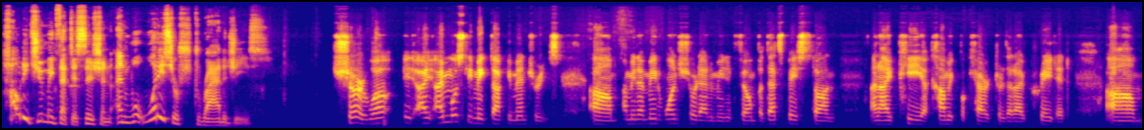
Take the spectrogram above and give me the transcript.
How did you make that decision, and what, what is your strategies? Sure. Well, it, I, I mostly make documentaries. Um, I mean, I made one short animated film, but that's based on an IP, a comic book character that I've created. Um,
